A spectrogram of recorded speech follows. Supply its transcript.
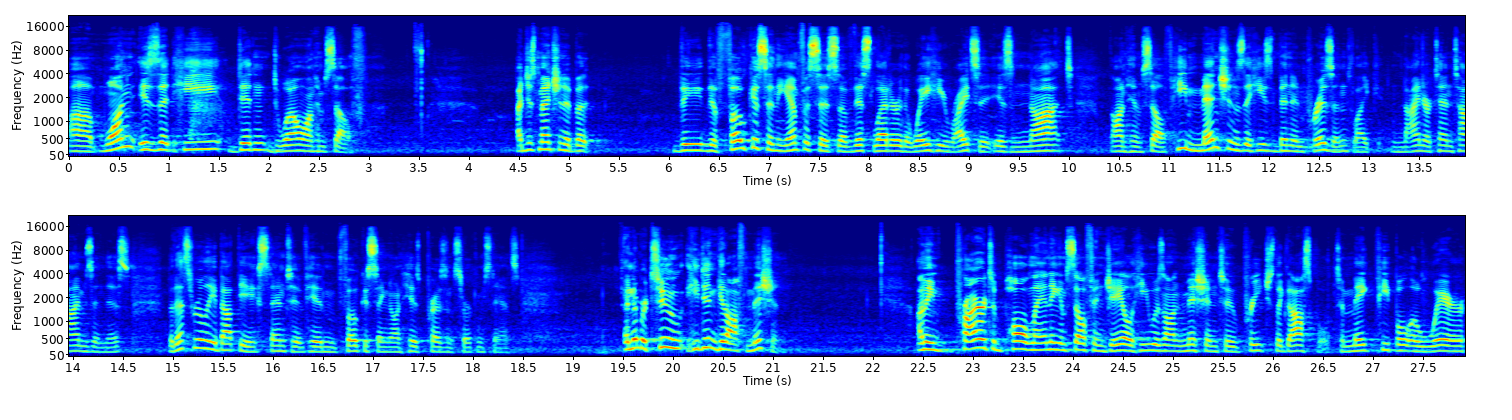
Uh, one is that he didn't dwell on himself. I just mentioned it, but the, the focus and the emphasis of this letter, the way he writes it, is not on himself. He mentions that he's been imprisoned like nine or ten times in this, but that's really about the extent of him focusing on his present circumstance. And number two, he didn't get off mission. I mean, prior to Paul landing himself in jail, he was on mission to preach the gospel, to make people aware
